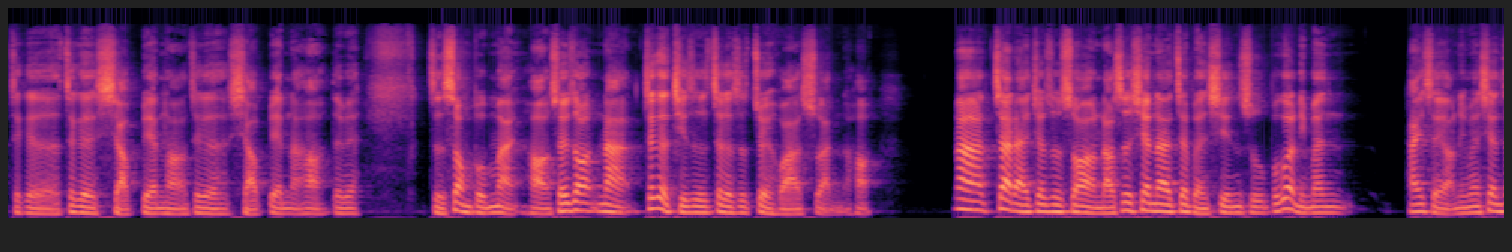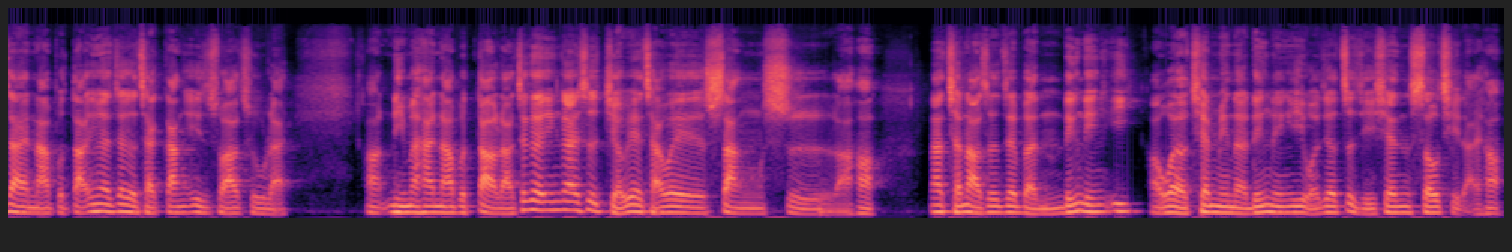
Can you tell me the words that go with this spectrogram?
这个这个小编哈，这个小编了哈，对不对？只送不卖，哈，所以说那这个其实这个是最划算的哈。那再来就是说，老师现在这本新书，不过你们拍谁哦？你们现在拿不到，因为这个才刚印刷出来，啊，你们还拿不到了。这个应该是九月才会上市了哈。那陈老师这本零零一啊，我有签名的零零一，我就自己先收起来哈。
